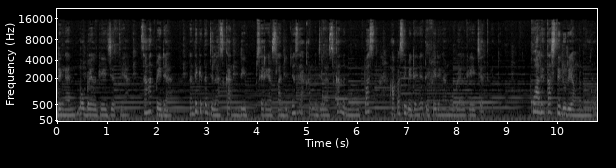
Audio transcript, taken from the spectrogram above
dengan mobile gadget ya, sangat beda. Nanti kita jelaskan di serial selanjutnya saya akan menjelaskan dan mengupas apa sih bedanya TV dengan mobile gadget. Kualitas tidur yang menurun.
